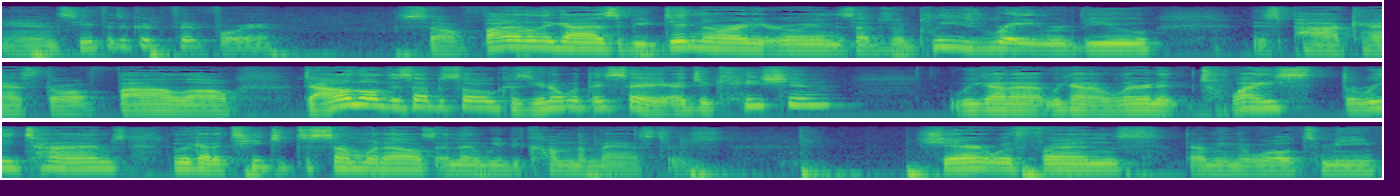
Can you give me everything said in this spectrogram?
and see if it's a good fit for you. So, finally, guys, if you didn't already earlier in this episode, please rate and review this podcast, throw a follow, download this episode because you know what they say education we gotta we gotta learn it twice three times then we gotta teach it to someone else and then we become the masters. Share it with friends. That mean the world to me.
